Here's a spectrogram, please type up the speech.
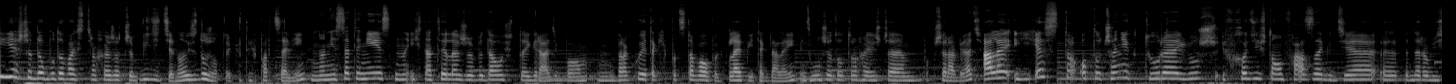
i jeszcze dobudować trochę rzeczy. Widzicie, no jest dużo tych, tych parceli. No niestety nie jest ich na tyle, żeby dało się tutaj grać, bo mm, brakuje takich podstawowych, klep i tak dalej, więc muszę to trochę jeszcze poprzerabiać, ale jest to otoczenie, które już wchodzi w tą fazę, gdzie y, będę robić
